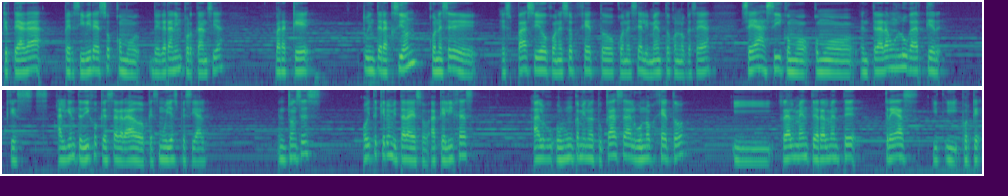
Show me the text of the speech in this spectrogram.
que te haga percibir eso como de gran importancia para que tu interacción con ese espacio, con ese objeto, con ese alimento, con lo que sea, sea así como, como entrar a un lugar que, que alguien te dijo que es sagrado, que es muy especial. Entonces, hoy te quiero invitar a eso, a que elijas algún camino de tu casa, algún objeto y realmente, realmente creas, y, porque,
